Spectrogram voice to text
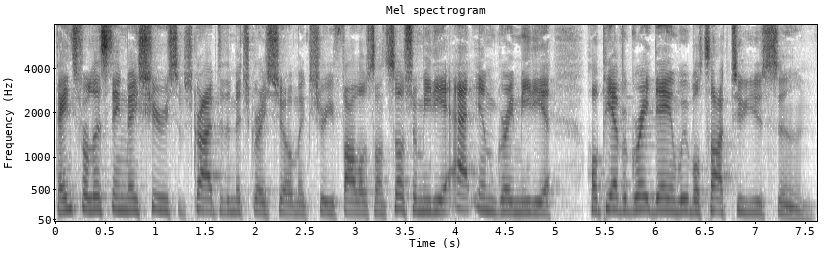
Thanks for listening. Make sure you subscribe to the Mitch Gray Show. Make sure you follow us on social media at M Gray Media. Hope you have a great day, and we will talk to you soon.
